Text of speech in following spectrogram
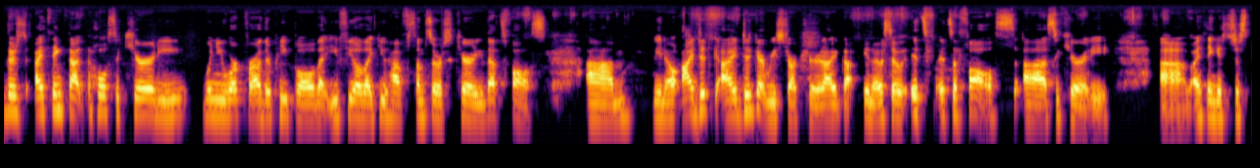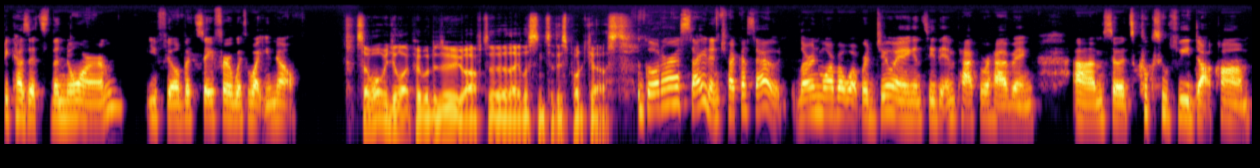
there's I think that whole security when you work for other people that you feel like you have some sort of security that's false. Um, you know, I did I did get restructured. I got you know, so it's it's a false uh, security. Um, I think it's just because it's the norm. You feel a bit safer with what you know. So, what would you like people to do after they listen to this podcast? Go to our site and check us out. Learn more about what we're doing and see the impact we're having. Um, so, it's cookswhofeed.com.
